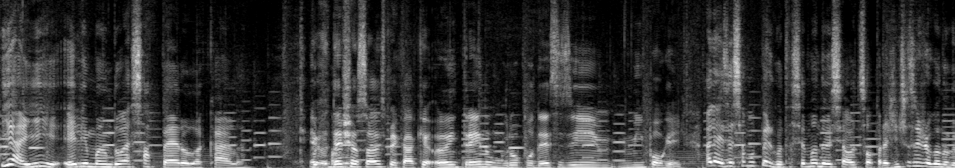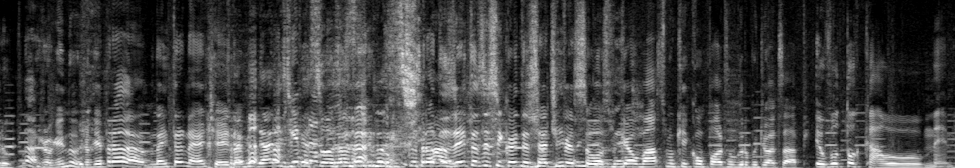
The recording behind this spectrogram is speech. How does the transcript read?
e aí, ele mandou essa pérola, Carla. Eu- deixa eu só explicar que eu entrei num grupo desses e me empolguei. Aliás, essa é uma pergunta. Você mandou esse áudio só pra gente ou você jogou no grupo? Não, joguei, no, joguei pra, na internet aí, Pra né? milhares de pessoas. Pra 257 Joguei pra pessoas, porque é o máximo que comporta um grupo de WhatsApp. Eu vou tocar o meme.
